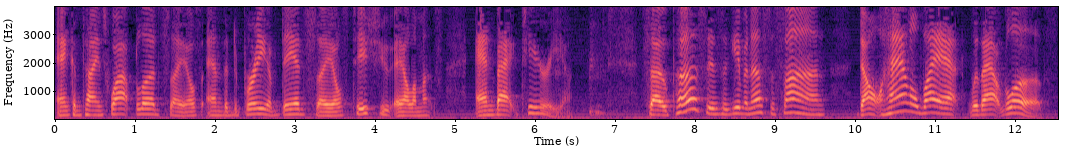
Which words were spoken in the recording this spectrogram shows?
and contains white blood cells and the debris of dead cells, tissue elements, and bacteria. So pus is giving us a sign, don't handle that without gloves.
